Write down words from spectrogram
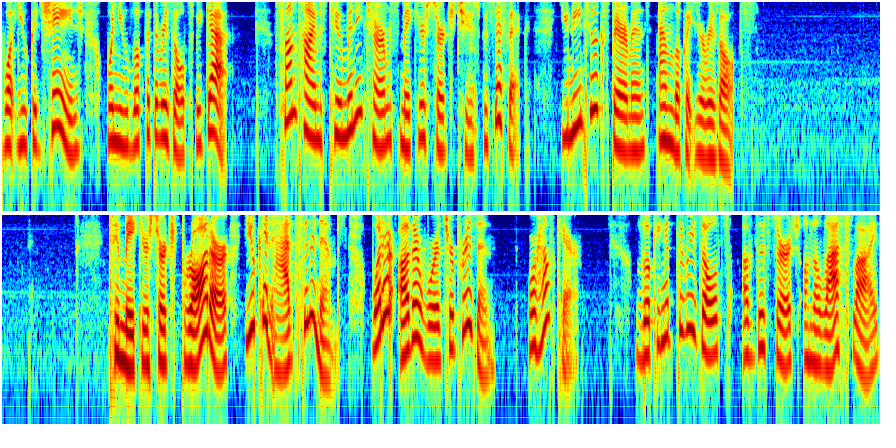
what you could change when you look at the results we get. Sometimes too many terms make your search too specific. You need to experiment and look at your results. To make your search broader, you can add synonyms. What are other words for prison or healthcare? Looking at the results of the search on the last slide,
